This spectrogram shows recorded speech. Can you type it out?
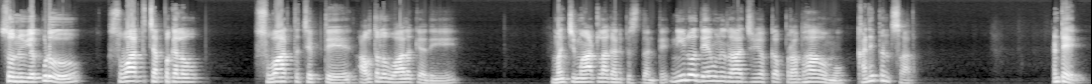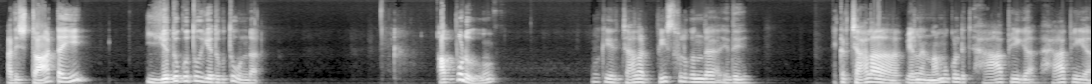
సో నువ్వు ఎప్పుడు సువార్త చెప్పగలవు? సువార్త చెప్తే అవతల వాళ్ళకి అది మంచి మాటలాగా అనిపిస్తుంది అంటే నీలో దేవుని రాజ్యం యొక్క ప్రభావము కనిపించాలి. అంటే అది స్టార్ట్ అయ్యి ఎదుగుతూ ఎదుగుతూ ఉండాలి. అప్పుడు ఓకే ఇది చాలా పీస్ఫుల్గా ఉందా ఇది? ఇక్కడ చాలా వీళ్ళని నమ్ముకుంటే హ్యాపీగా హ్యాపీగా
